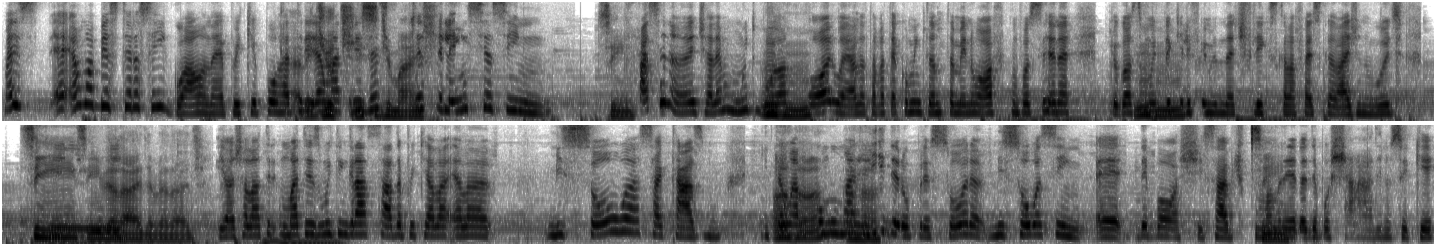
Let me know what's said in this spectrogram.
Mas é, é uma besteira sem igual, né? Porque, porra, a Cara, atri- é uma atriz demais. de excelência, assim, Sim. fascinante. Ela é muito boa, Uhum. eu adoro ela. Eu tava até comentando também no off com você, né? Que eu gosto muito Uhum. daquele filme do Netflix que ela faz com a Elijah Wood. Sim, E- sim, verdade, é verdade. E eu acho ela uma atriz muito engraçada porque ela, ela me soa sarcasmo. Então, ela, Aham, como uma aham. líder opressora, me soa assim, é, deboche, sabe? Tipo, uma Sim. maneira debochada e não sei o quê.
